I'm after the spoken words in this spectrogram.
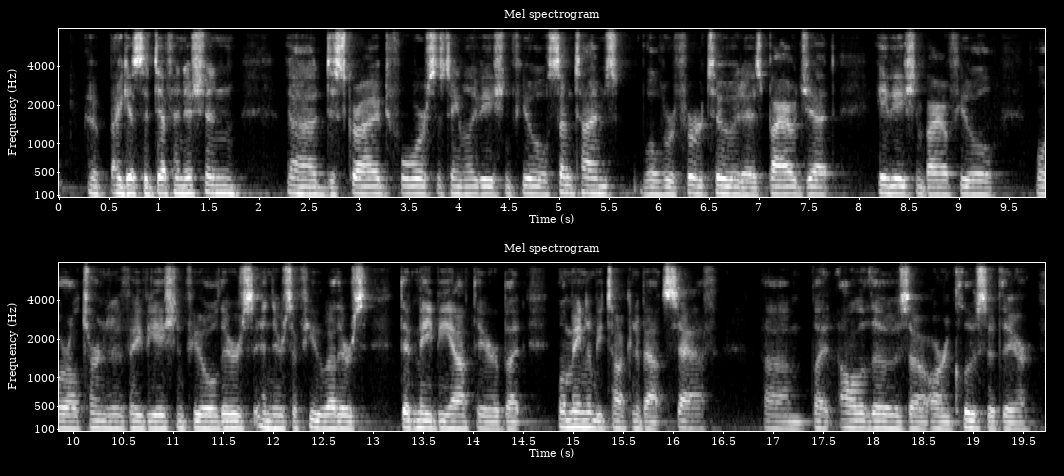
I guess, a definition uh, described for sustainable aviation fuel. Sometimes we'll refer to it as biojet, aviation biofuel, or alternative aviation fuel. There's and there's a few others that may be out there, but we'll mainly be talking about SAF. Um, but all of those are, are inclusive there.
